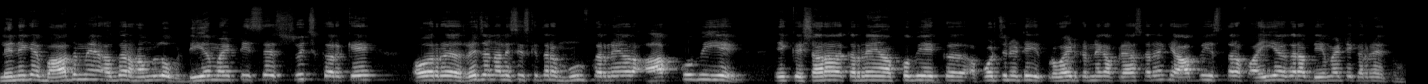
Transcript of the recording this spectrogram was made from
लेने के बाद में अगर हम लोग डीएमआईटी से स्विच करके और रिज एनालिसिस की तरफ़ मूव कर रहे हैं, और आपको भी ये एक इशारा कर रहे हैं, आपको भी एक अपॉर्चुनिटी प्रोवाइड करने का प्रयास कर रहे हैं कि आप भी इस तरफ़ आइए अगर आप डीएमआईटी कर रहे हैं तो।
